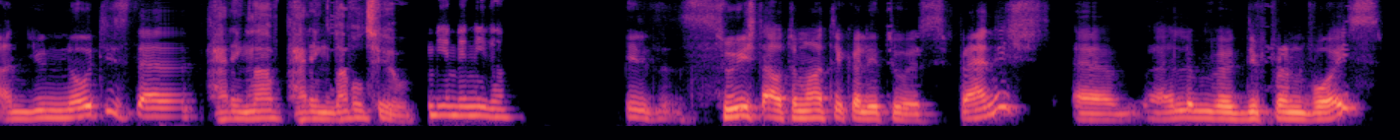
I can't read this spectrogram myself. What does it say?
And you notice that Heading level heading level two. Bienvenido. it switched automatically to a Spanish, uh, a little bit different voice,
